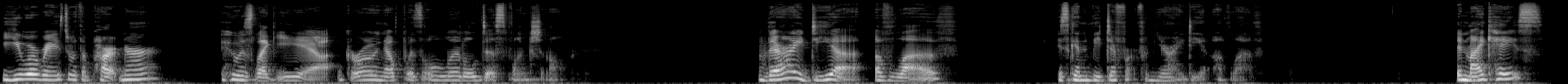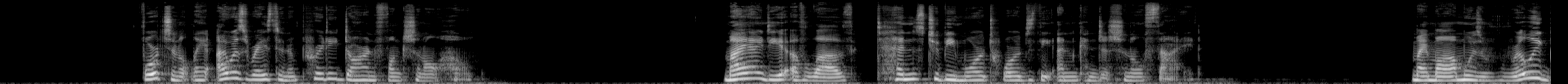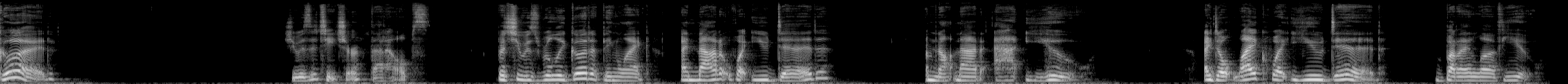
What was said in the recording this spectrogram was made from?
you were raised with a partner who was like, yeah, growing up was a little dysfunctional. Their idea of love is going to be different from your idea of love. In my case, fortunately, I was raised in a pretty darn functional home. My idea of love tends to be more towards the unconditional side. My mom was really good. She was a teacher, that helps. But she was really good at being like, I'm mad at what you did. I'm not mad at you. I don't like what you did, but I love you.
